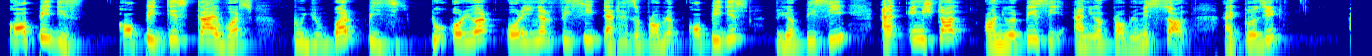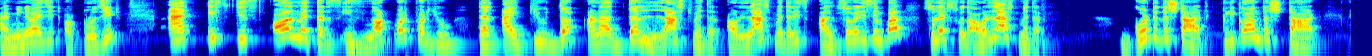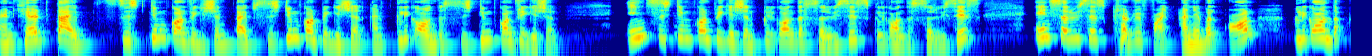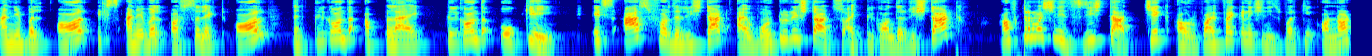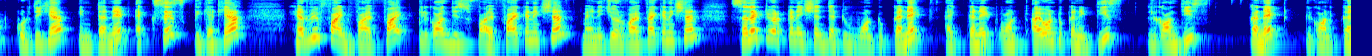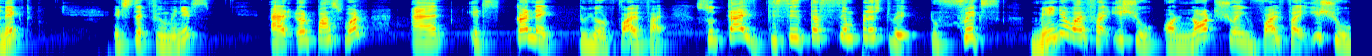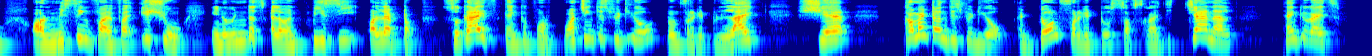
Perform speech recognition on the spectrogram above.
copy this. Copy these drivers to your pc to or your original pc that has a problem. Copy this to your pc and install on your pc and your problem is solved. I close it. I minimize it or close it and if this all methods is not work for you then i give the another last method. Our last method is also very simple. So let's go to our last method. Go to the start click on the start and here type system configuration type system configuration and click on the system configuration. In system configuration click on the services click on the services. In services here we find enable all. Click on the enable all it's enable or select all. Then click on the apply click on the OK. It's asked for the restart. I want to restart. So I click on the restart. After machine is restart, check our Wi-Fi connection is working or not. Go to here, internet access, click at here. Here we find Wi-Fi. Click on this Wi-Fi connection. Manage your Wi-Fi connection. Select your connection that you want to connect. I connect want I want to connect this. Click on this. Connect. Click on connect. It's take few minutes. Add your password and it's connect to your Wi-Fi. So guys, this is the simplest way to fix many Wi-Fi issue or not showing Wi-Fi issue or missing Wi-Fi issue in Windows 11 PC or laptop. So guys, thank you for watching this video. Don't forget to like, share, comment on this video and don't forget to subscribe the channel. Thank you guys.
